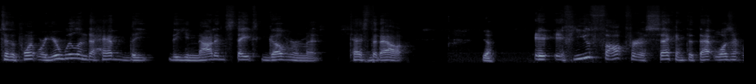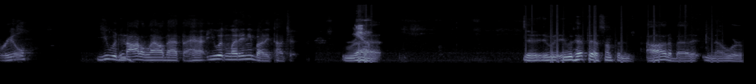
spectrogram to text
to the point where you're willing to have the the United States government test it out, yeah. If, if you thought for a second that that wasn't real, you would yeah. not allow that to happen. You wouldn't let anybody touch it. Right. Yeah. Yeah it, would, it would have to have something odd about it, you know, or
